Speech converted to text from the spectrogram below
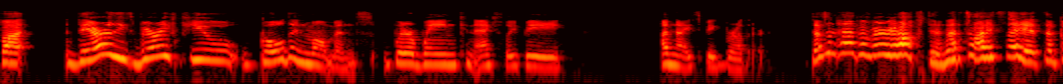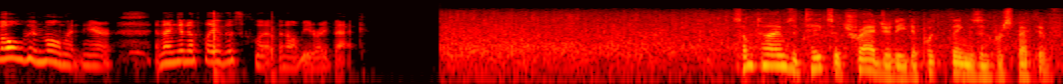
But there are these very few golden moments where Wayne can actually be a nice big brother. Doesn't happen very often. That's why I say it's a golden moment here. And I'm going to play this clip and I'll be right back. Sometimes it takes a tragedy to put things in perspective.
